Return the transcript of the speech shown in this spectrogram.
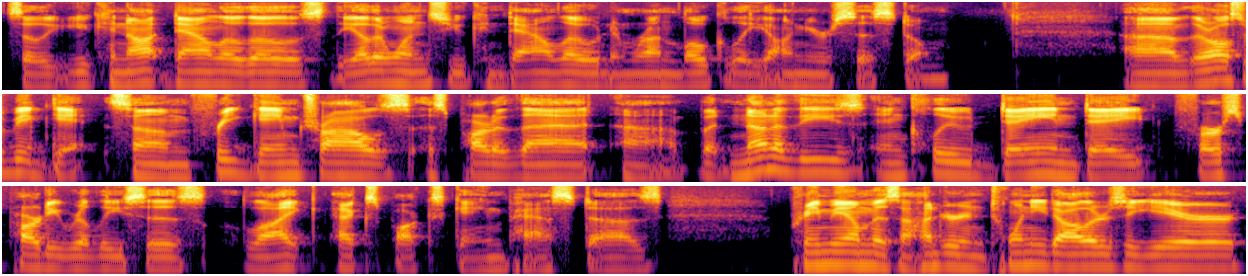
So you cannot download those. The other ones you can download and run locally on your system. Uh, there'll also be some free game trials as part of that, uh, but none of these include day and date first party releases like Xbox Game Pass does. Premium is $120 a year.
